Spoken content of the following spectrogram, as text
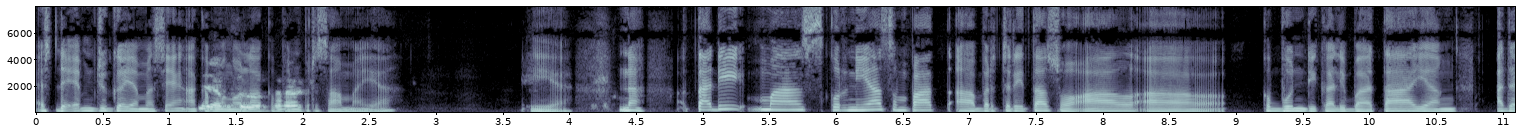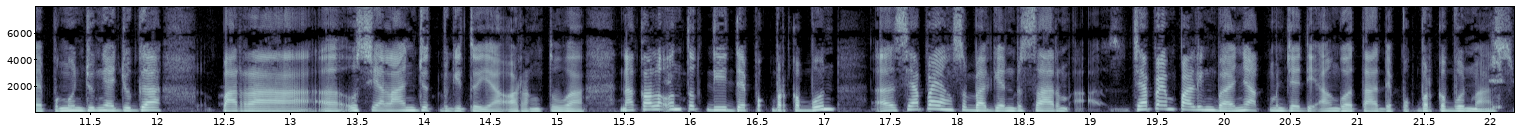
SDM juga ya Mas ya, yang akan ya, mengelola betul, kebun bersama ya. Iya. Nah, tadi Mas Kurnia sempat uh, bercerita soal uh, kebun di Kalibata yang ada pengunjungnya juga para uh, usia lanjut begitu ya orang tua. Nah kalau untuk di Depok Berkebun uh, siapa yang sebagian besar siapa yang paling banyak menjadi anggota Depok Berkebun Mas?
